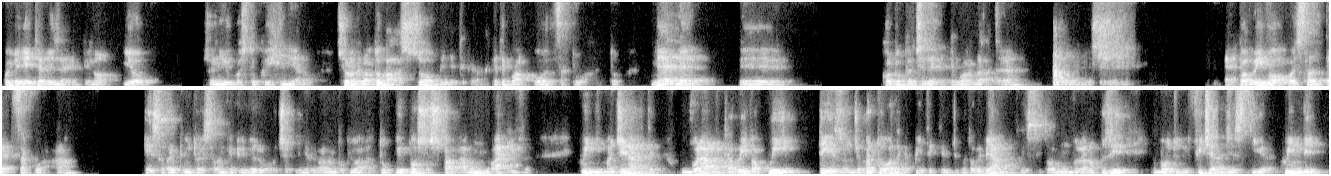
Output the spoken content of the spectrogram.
Poi vedete ad esempio, no? io sono io questo qui nero, sono arrivato basso, vedete che la marchetta qua, ho alzato alto. Nel eh, colpo precedente, guardate, eh, ecco, arrivo a questa altezza qua e sarei potuto essere anche più veloce, quindi arrivare un po' più alto, qui posso sparare un drive. Quindi immaginate un volano che arriva qui, teso al giocatore, capite che il giocatore bianco che si trova un volano così è molto difficile da gestire. Quindi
